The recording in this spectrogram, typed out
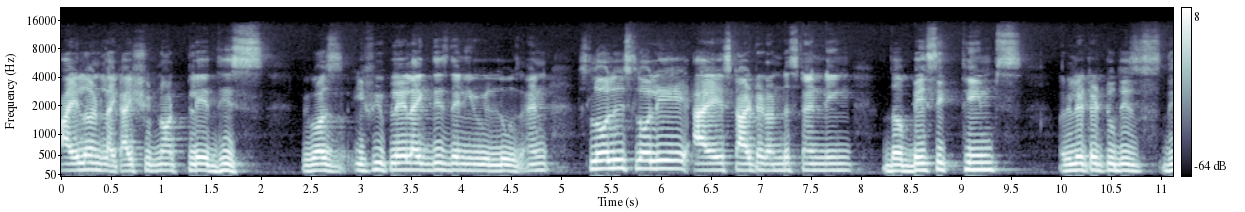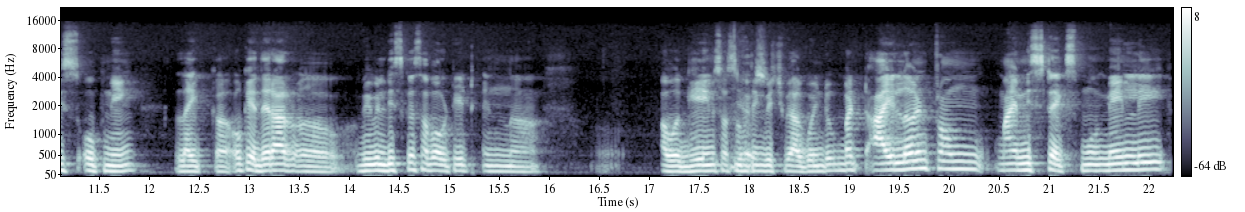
I learned like I should not play this because if you play like this, then you will lose. And slowly, slowly, I started understanding the basic themes related to this this opening. Like uh, okay, there are uh, we will discuss about it in. Uh, our games or something Yes. which we are going to but i learned from my mistakes mainly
